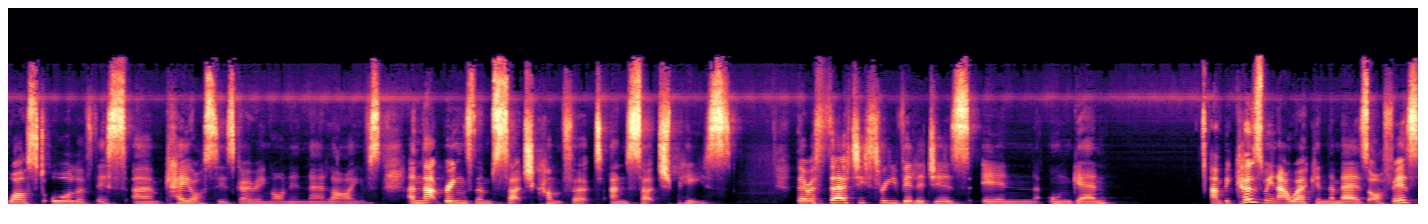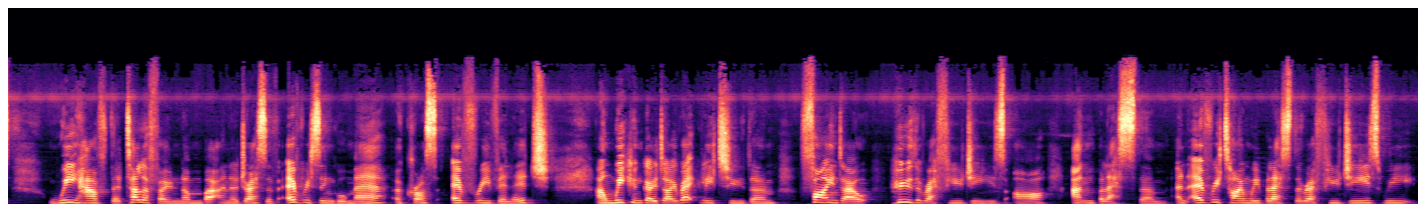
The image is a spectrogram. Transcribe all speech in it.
whilst all of this um, chaos is going on in their lives. And that brings them such comfort and such peace. There are 33 villages in Ungen. And because we now work in the mayor's office, we have the telephone number and address of every single mayor across every village. And we can go directly to them, find out who the refugees are and bless them. And every time we bless the refugees, we,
